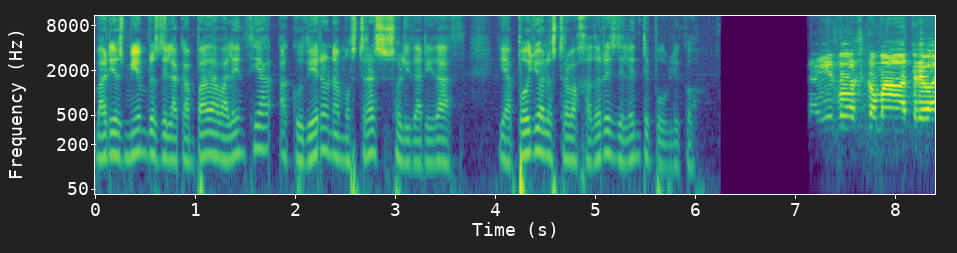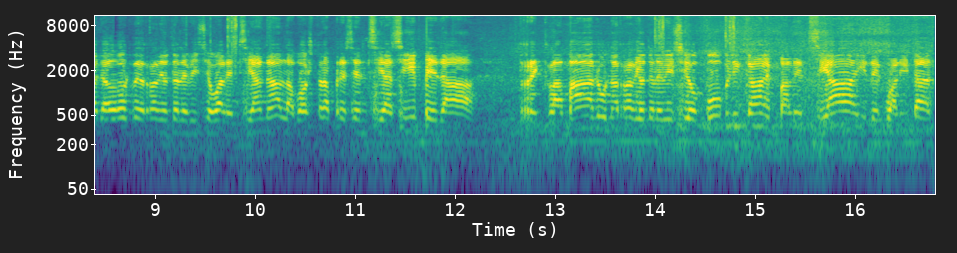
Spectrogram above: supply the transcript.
varios miembros de la acampada Valencia acudieron a mostrar su solidaridad y apoyo a los trabajadores del ente público. Agrair-vos com a de Radio Televisió Valenciana la vostra presència així a reclamar una radiotelevisió pública en valencià i de qualitat.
